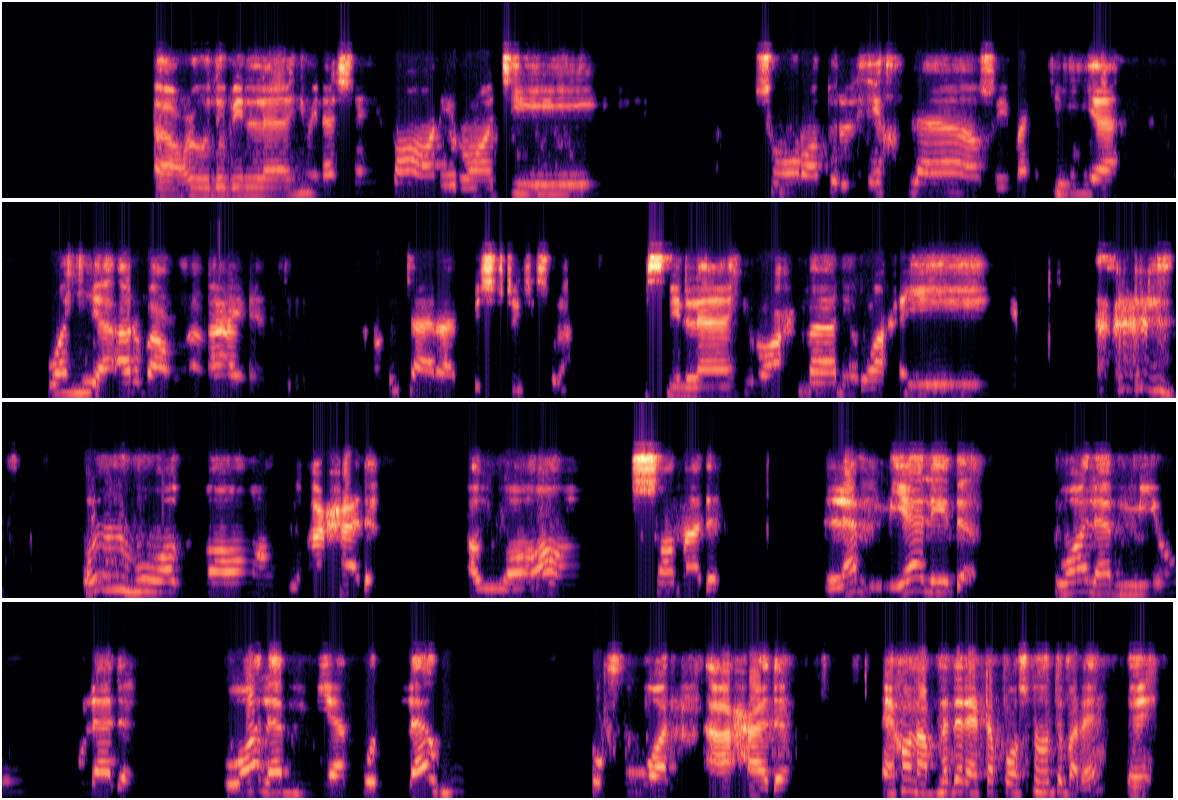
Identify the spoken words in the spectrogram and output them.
أعوذ بالله من الشيطان الرجيم. سورة الإخلاص مكية وهي أربع آيات. بسم الله الرحمن الرحيم. قل هو الله أحد الله الصمد لم يلد ولم يولد ولم يكن له এখন আপনাদের একটা প্রশ্ন হতে পারে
